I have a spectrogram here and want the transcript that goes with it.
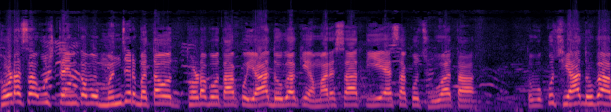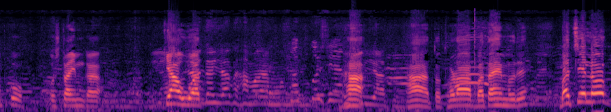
थोड़ा सा उस टाइम का वो मंजर बताओ थोड़ा बहुत आपको याद होगा कि हमारे साथ ये ऐसा कुछ हुआ था। तो वो कुछ याद होगा आपको उस टाइम का? क्या हुआ? था सब कुछ हाँ हाँ। तो थोड़ा बताएँ मुझे। बच्चे लोग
